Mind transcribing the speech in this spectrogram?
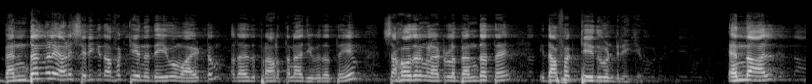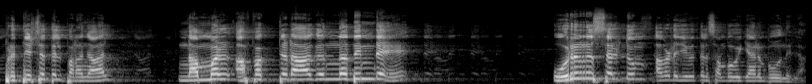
ബന്ധങ്ങളെയാണ് ശരിക്കും ഇത് അഫക്റ്റ് ചെയ്യുന്നത് ദൈവമായിട്ടും അതായത് പ്രാർത്ഥനാ ജീവിതത്തെയും സഹോദരങ്ങളായിട്ടുള്ള ബന്ധത്തെ ഇത് അഫക്റ്റ് ചെയ്തുകൊണ്ടിരിക്കും. എന്നാൽ പ്രത്യക്ഷത്തിൽ പറഞ്ഞാൽ നമ്മൾ അഫക്റ്റഡ് ആകുന്നതിന്റെ ഒരു റിസൾട്ടും അവരുടെ ജീവിതത്തിൽ സംഭവിക്കാനും പോകുന്നില്ല.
